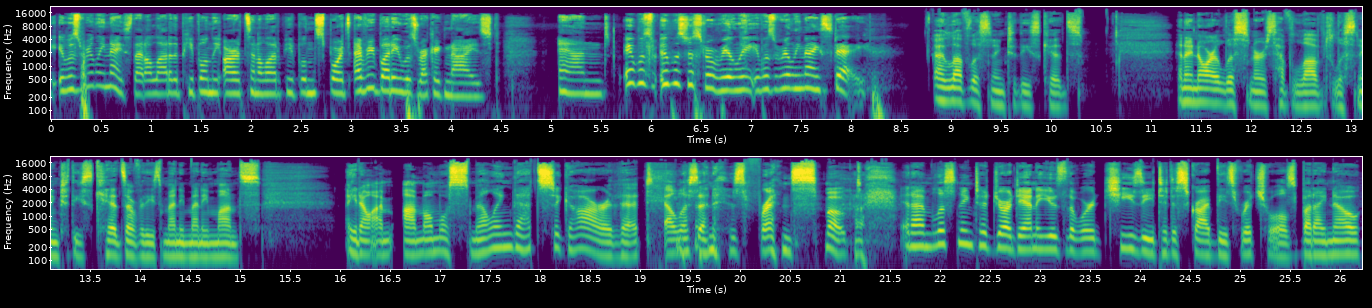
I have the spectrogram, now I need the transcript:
It was really nice that a lot of the people in the arts and a lot of people in sports, everybody was recognized and it was it was just a really it was a really nice day. I love listening to these kids. And I know our listeners have loved listening to these kids over these many, many months. You know, I'm I'm almost smelling that cigar that Ellis and his friends smoked. And I'm listening to Jordana use the word cheesy to describe these rituals, but I know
